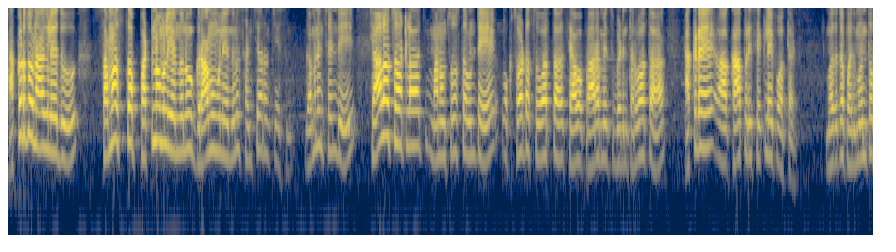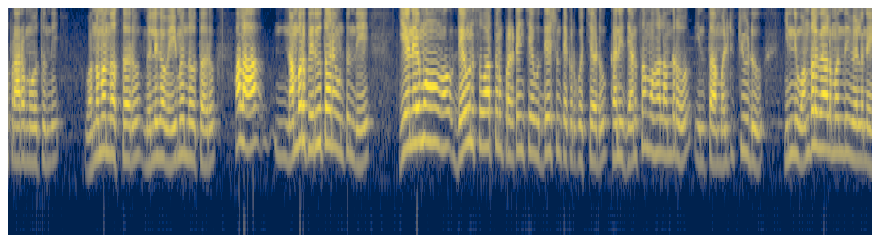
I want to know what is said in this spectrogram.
అక్కడితో నాగలేదు సమస్త పట్టణములు ఎందును గ్రామములు ఎందును సంచారం చేసింది. గమనించండి చాలా చోట్ల మనం చూస్తూ ఉంటే ఒక చోట సువార్త సేవ ప్రారంభించబడిన తర్వాత అక్కడే ఆ కాపరి సెటిల్ అయిపోతాడు. మొదట పది మందితో ప్రారంభమవుతుంది వంద మంది వస్తారు మెల్లిగా వెయ్యి మంది అవుతారు. అలా నంబర్ పెరుగుతూనే ఉంటుంది. ఈయనేమో దేవుని సువార్తను ప్రకటించే ఉద్దేశంతో ఇక్కడికి వచ్చాడు. కానీ జనసమూహాలందరూ ఇంత మల్టిట్యూడ్ ఇన్ని వందల వేల మంది వీళ్ళని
